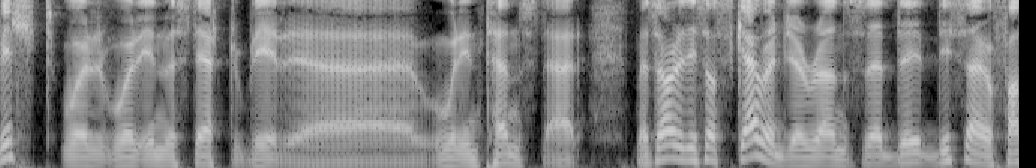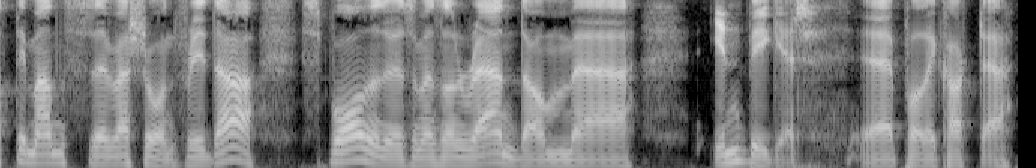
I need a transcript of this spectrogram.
vilt hvor, hvor investert du blir, uh, hvor intenst det er. Men så har du disse scavenger runs. eh, De, disse er jo fattigmannsversjonen, Fordi da spåner du som en sånn random eh, innbygger eh, på det kartet.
